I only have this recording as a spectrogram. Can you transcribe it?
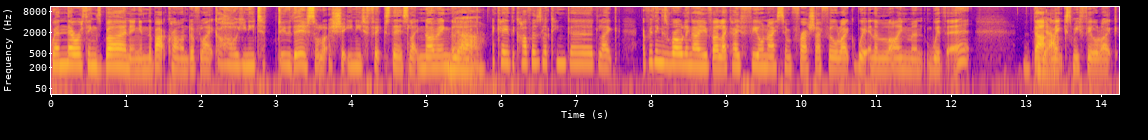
when there are things burning in the background of like, oh, you need to do this or like shit, you need to fix this, like knowing that like, Yeah. okay, the cover's looking good, like everything's rolling over, like I feel nice and fresh. I feel like we're in alignment with it. That Yeah. makes me feel like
